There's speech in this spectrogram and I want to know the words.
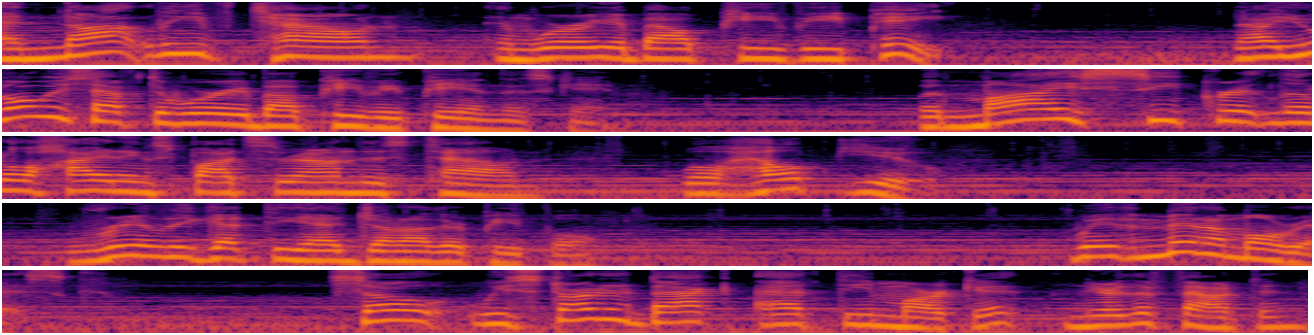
and not leave town and worry about PvP. Now, you always have to worry about PvP in this game, but my secret little hiding spots around this town will help you really get the edge on other people with minimal risk. So we started back at the market near the fountain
